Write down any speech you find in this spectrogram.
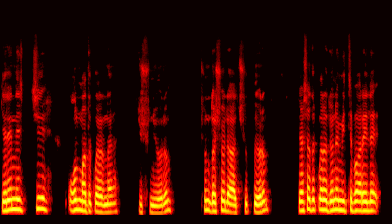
gelenekçi olmadıklarını düşünüyorum. Şunu da şöyle açıklıyorum. Yaşadıkları dönem itibariyle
